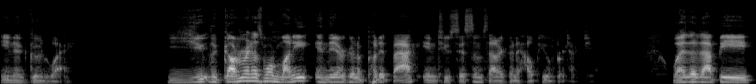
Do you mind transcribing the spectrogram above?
in a good way you the government has more money and they are going to put it back into systems that are going to help you and protect you whether that be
